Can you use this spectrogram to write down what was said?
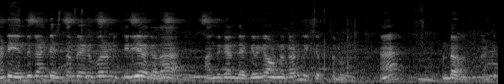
అంటే ఎందుకు అంటిస్తాం వెళ్ళిపోయారు మీకు తెలియదు కదా. అందుకని దగ్గరగా ఉన్న మీకు చెప్తున్నాం. ఉంటాను. అంటే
